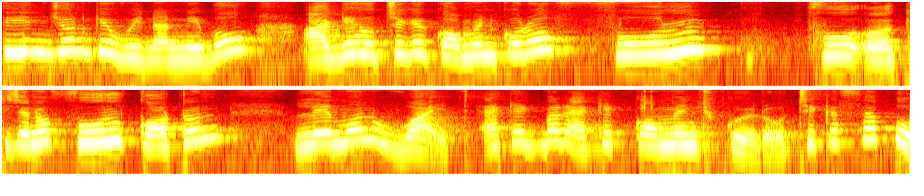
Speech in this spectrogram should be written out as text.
তিনজনকে উইনার নিব। আগে হচ্ছে গিয়ে কমেন্ট করো, ফুল কি যেন, ফুল, কটন, লেমন, হোয়াইট। এক একবার এক এক কমেন্ট করো ঠিক আছে আপু?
